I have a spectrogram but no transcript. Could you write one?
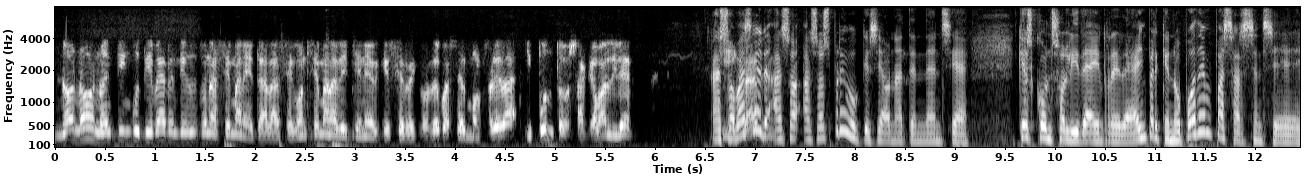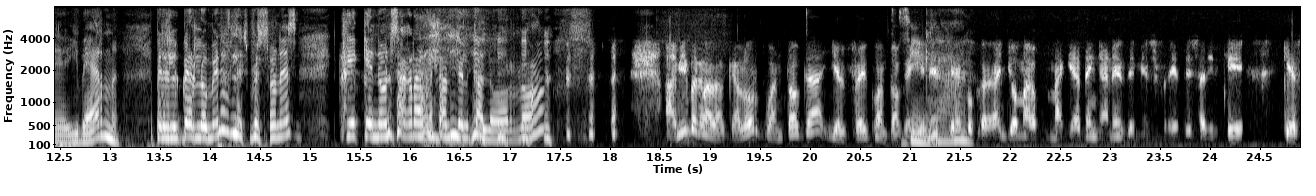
No, no, no hem tingut hivern, hem tingut una setmaneta. La segona setmana de gener, que si recordeu va ser molt freda, i punto, s'ha acabat l'hivern. Això, va ser, això, això es preveu que sigui una tendència que es consolida any rere any, perquè no podem passar sense hivern. Per, per lo menos les persones que, que no ens agrada tant el calor, no? A mi m'agrada el calor quan toca i el fred quan toca. Sí, I en aquesta època de l'any jo m'ha quedat en ganes de més fred. És a dir, que, que és,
